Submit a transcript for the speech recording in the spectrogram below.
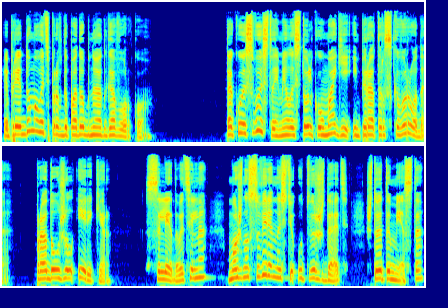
и придумывать правдоподобную отговорку. Такое свойство имелось только у магии императорского рода, продолжил Эрикер, Следовательно, можно с уверенностью утверждать, что это место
